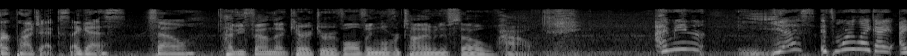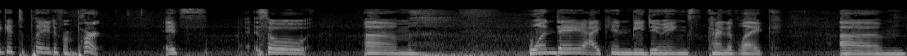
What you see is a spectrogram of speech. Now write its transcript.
art projects, I guess. So, Have you found that character evolving over time, and if so, how? I mean, yes, it's more like I, I get to play a different part. It's so, um, one day I can be doing kind of like, um,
